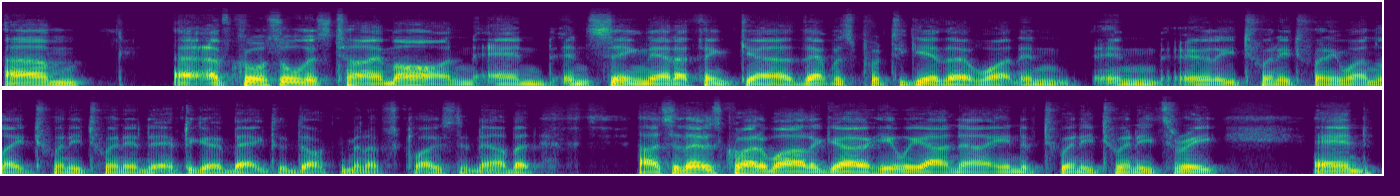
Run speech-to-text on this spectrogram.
Um, uh, of course, all this time on, and and seeing that, I think uh, that was put together what in in early 2021, late 2020. I have to go back to the document. I've closed it now, but uh, so that was quite a while ago. Here we are now, end of 2023, and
